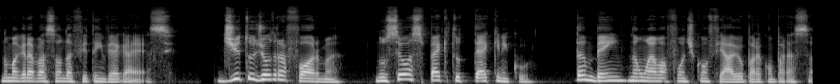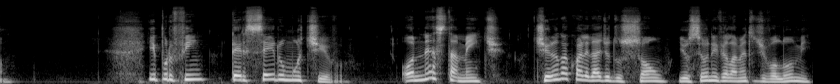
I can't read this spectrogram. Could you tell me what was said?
numa gravação da fita em VHS. Dito de outra forma, no seu aspecto técnico, também não é uma fonte confiável para comparação. E por fim, terceiro motivo. Honestamente, tirando a qualidade do som e o seu nivelamento de volume,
